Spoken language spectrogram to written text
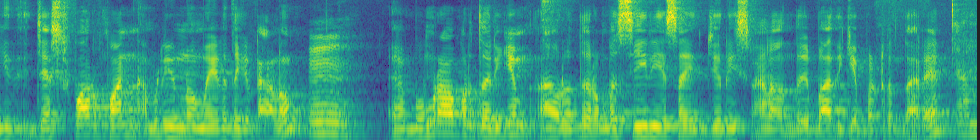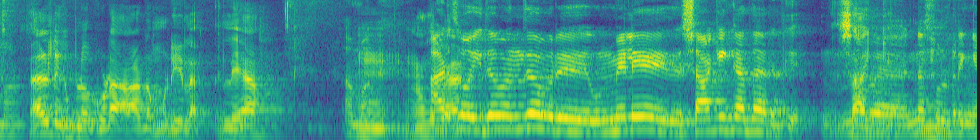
இது ஜஸ்ட் ஃபார் ஃபன் அப்படின்னு நம்ம எடுத்துக்கிட்டாலும் ம். பும்ராவை பொறுத்த வரைக்கும் அவர் வந்து ரொம்ப சீரியஸாக இன்ஜுரிஸ்னால வந்து பாதிக்கப்பட்டிருந்தார். வேர்ல்டு கப்பில் கூட ஆட முடியல இல்லையா? ஆமாம் இதை வந்து அவர் உண்மையிலேயே இது ஷாக்கிங்காக தான் இருக்குது என்ன சொல்கிறீங்க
